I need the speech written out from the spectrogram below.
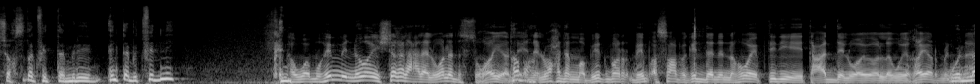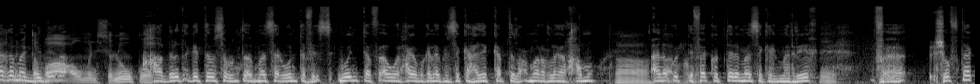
شخصيتك في التمرين. أنت بتفيدني؟ هو مهم إن هو يشتغل على الولد الصغير طبعاً. لأن الواحد لما بيكبر بيبقى صعب جدا إن هو يبتدي يتعدل وي- ويغير من والنغمة من طباعه ومن سلوكه. حضرتك أنت مثلا وأنت مثلا وأنت في وأنت في أول حاجة بكلمك في السكة حضرتك كابتن عمار الله يرحمه. آه، أنا الله كنت. فاكر كنت أنا ماسك المريخ فشفتك.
